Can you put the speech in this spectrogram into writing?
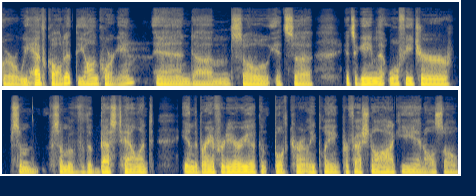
or we have called it the encore game. And um, so it's a it's a game that will feature some some of the best talent in the Brantford area, both currently playing professional hockey and also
